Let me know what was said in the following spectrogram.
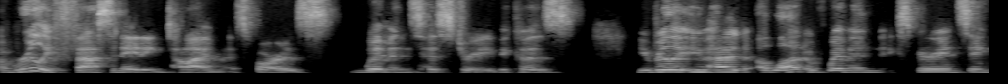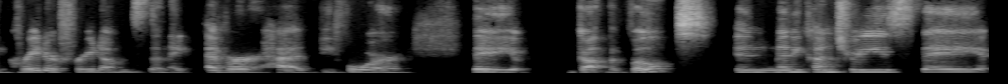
a really fascinating time as far as women's history because you really you had a lot of women experiencing greater freedoms than they ever had before. They got the vote in many countries. They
